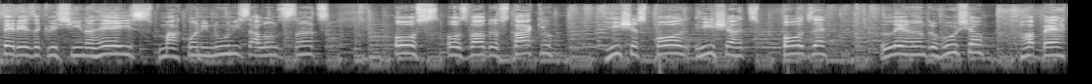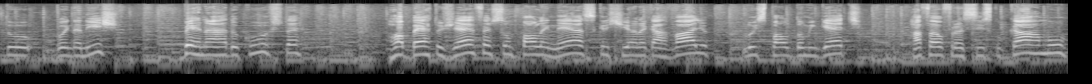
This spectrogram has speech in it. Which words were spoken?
Tereza Cristina Reis, Marcone Nunes, Alonso Santos, Os, Oswaldo Eustáquio, Richard, po, Richard Pozer, Leandro Ruschel, Roberto Goindanich, Bernardo Custer, Roberto Jefferson, Paulo Enéas, Cristiana Carvalho, Luiz Paulo Dominguete, Rafael Francisco Carmo,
